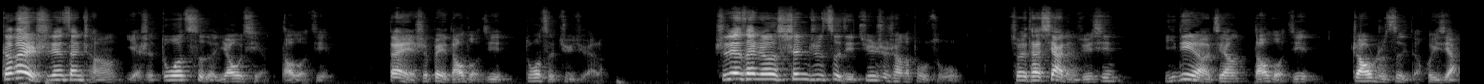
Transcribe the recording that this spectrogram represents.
刚开始，石田三成也是多次的邀请岛佐进，但也是被岛佐进多次拒绝了。石田三成深知自己军事上的不足，所以他下定决心，一定要将岛佐进招至自己的麾下。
